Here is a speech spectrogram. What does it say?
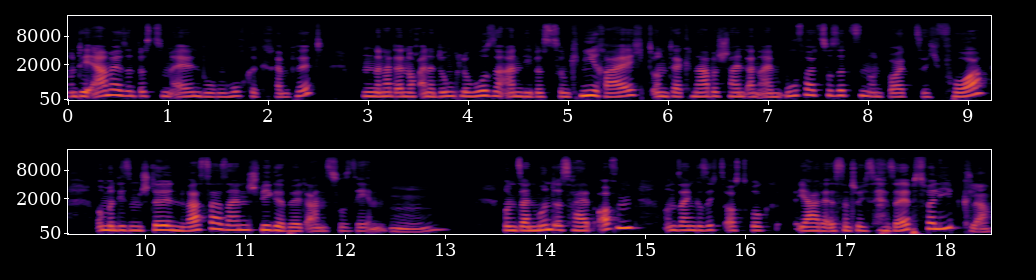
Und die Ärmel sind bis zum Ellenbogen hochgekrempelt. Und dann hat er noch eine dunkle Hose an, die bis zum Knie reicht. Und der Knabe scheint an einem Ufer zu sitzen und beugt sich vor, um in diesem stillen Wasser sein Spiegelbild anzusehen. Mhm. Und sein Mund ist halb offen und sein Gesichtsausdruck, ja, der ist natürlich sehr selbstverliebt. Klar,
